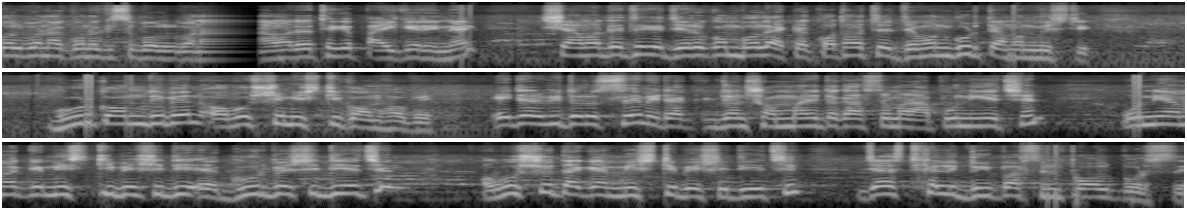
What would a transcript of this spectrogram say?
বলব না, কোনো কিছু বলব না। আমাদের থেকে পাইকারি নেয়। সে আমাদের থেকে যেরকম বলে, একটা কথা হচ্ছে, যেমন গুড়, তেমন মিষ্টি। গুড় কম দিবেন, অবশ্যই মিষ্টি কম হবে। এটার ভিতরে সেম এটা একজন সম্মানিত কাস্টমার আপু নিয়েছেন। উনি আমাকে মিষ্টি বেশি দিয়ে গুড় বেশি দিয়েছেন। অবশ্যই তাকে আমি মিষ্টি বেশি দিয়েছি জাস্ট খালি দুই পার্সেন্ট পল পড়ছে।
